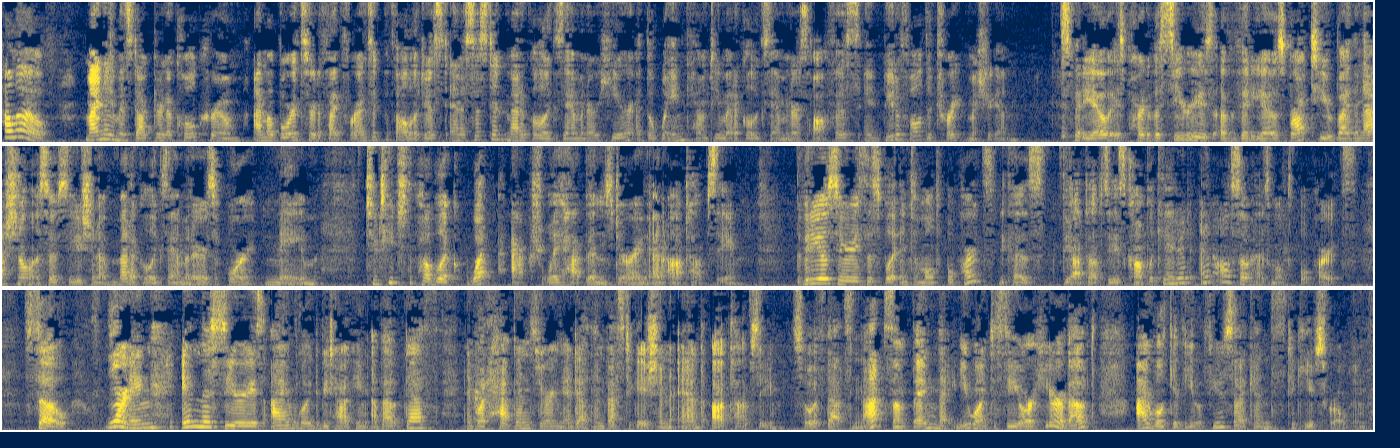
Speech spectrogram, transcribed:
Hello, my name is Dr. Nicole Kroom. I'm a board certified forensic pathologist and assistant medical examiner here at the Wayne County Medical Examiner's Office in beautiful Detroit, Michigan. This video is part of a series of videos brought to you by the National Association of Medical Examiners, or NAME, to teach the public what actually happens during an autopsy. The video series is split into multiple parts because the autopsy is complicated and also has multiple parts. So Warning, in this series I am going to be talking about death and what happens during a death investigation and autopsy. So if that's not something that you want to see or hear about, I will give you a few seconds to keep scrolling.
